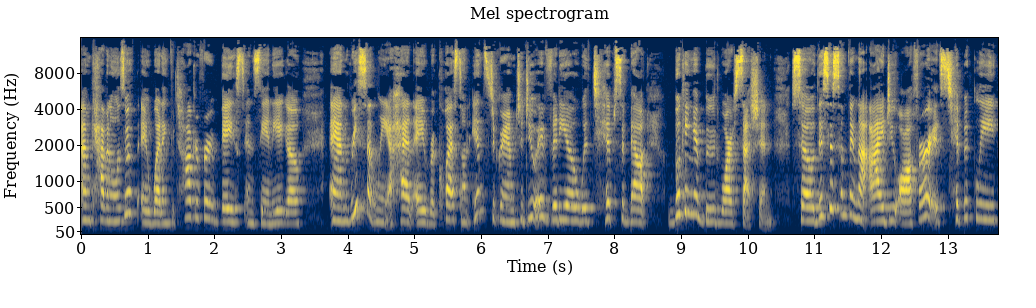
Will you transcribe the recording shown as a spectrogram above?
I'm Cavin Elizabeth, a wedding photographer based in San Diego. And recently I had a request on Instagram to do a video with tips about booking a boudoir session. So this is something that I do offer. It's typically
